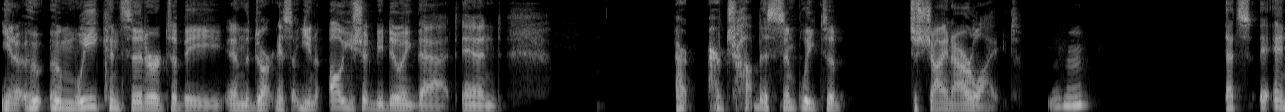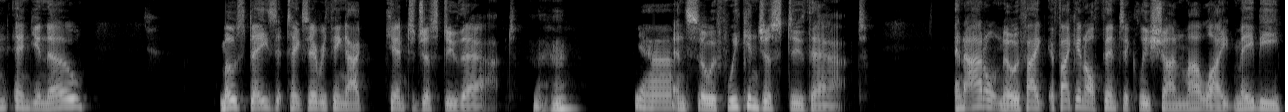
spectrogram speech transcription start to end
you know who, whom we consider to be in the darkness you know oh you shouldn't be doing that. And our our job is simply to to shine our light. Hmm that's and and you know most days it takes everything i can to just do that. Hmm Yeah. and so if we can just do that and i don't know if i if i can authentically shine my light maybe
